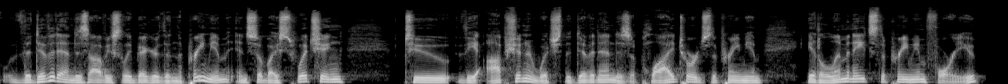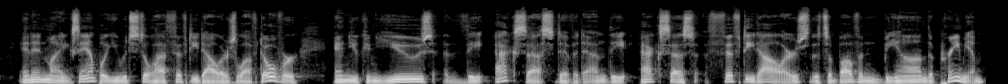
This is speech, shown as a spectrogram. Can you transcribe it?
the dividend is obviously bigger than the premium. And so by switching to the option in which the dividend is applied towards the premium, it eliminates the premium for you. And in my example, you would still have $50 left over and you can use the excess dividend, the excess $50 that's above and beyond the premium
